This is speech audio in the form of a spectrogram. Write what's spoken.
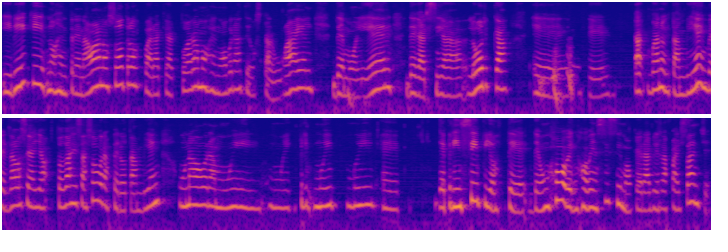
y Vicky nos entrenaba a nosotros para que actuáramos en obras de Oscar Wilde, de Molière, de García Lorca, eh, ah, bueno, y también, ¿verdad? O sea, ya, todas esas obras, pero también una obra muy, muy, muy, muy eh, de principios de, un joven, jovencísimo, que era Luis Rafael Sánchez.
